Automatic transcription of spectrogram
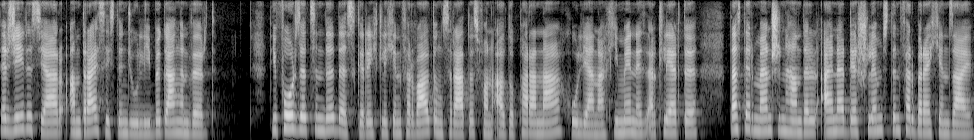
der jedes Jahr am 30. Juli begangen wird. Die Vorsitzende des gerichtlichen Verwaltungsrates von Alto Paraná, Juliana Jiménez, erklärte, dass der Menschenhandel einer der schlimmsten Verbrechen sei.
